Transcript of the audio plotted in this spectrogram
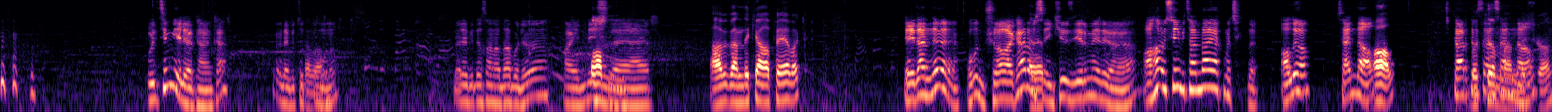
Ultim geliyor kanka. Böyle bir tuttum Tamam. bunu. Böyle bir de sana W. Hayırlı Bam. işler. Abi bendeki AP'ye bak. Şeyden değil mi? Oğlum şuna bakar mısın? Evet. 220 ediyor ya. Aha Hüseyin bir tane daha yakma çıktı. Alıyorum. Sen de al. Al. Çıkartırsan Bakıyorum sen de al. şu an.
